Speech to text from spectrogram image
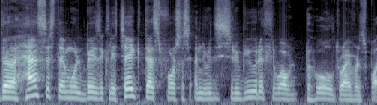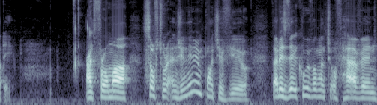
The HANS system will basically take those forces and redistribute it throughout the whole driver's body. And from a software engineering point of view, that is the equivalent of having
